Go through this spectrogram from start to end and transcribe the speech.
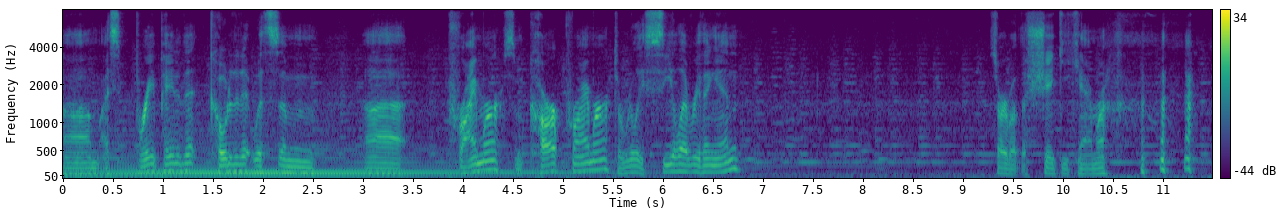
Um, I spray painted it, coated it with some uh, primer, some car primer to really seal everything in. Sorry about the shaky camera.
